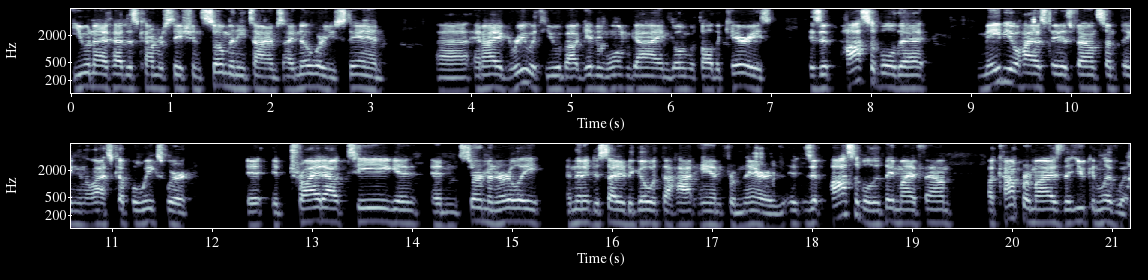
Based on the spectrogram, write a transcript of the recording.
you and I have had this conversation so many times. I know where you stand, uh, and I agree with you about giving one guy and going with all the carries. Is it possible that maybe Ohio State has found something in the last couple of weeks where it, it tried out Teague and, and Sermon early, and then it decided to go with the hot hand from there? Is, is it possible that they might have found a compromise that you can live with?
